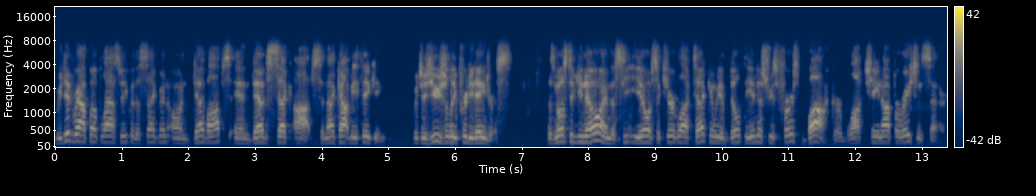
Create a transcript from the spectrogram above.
We did wrap up last week with a segment on DevOps and DevSecOps, and that got me thinking, which is usually pretty dangerous. As most of you know, I'm the CEO of Secure Block Tech, and we have built the industry's first BOC, or Blockchain Operations Center.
